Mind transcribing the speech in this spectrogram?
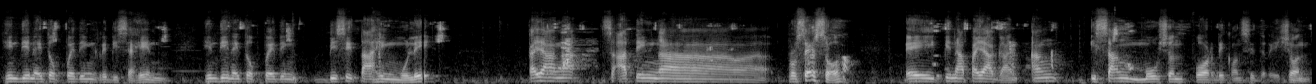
Hindi na ito pwedeng rebisahin. Hindi na ito pwedeng bisitahing muli. Kaya nga sa ating ah, proseso ay pinapayagan ang isang motion for reconsideration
